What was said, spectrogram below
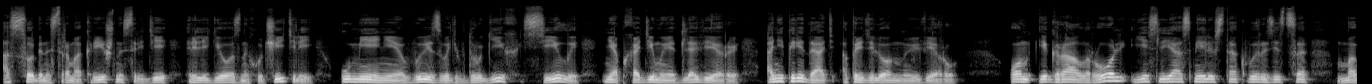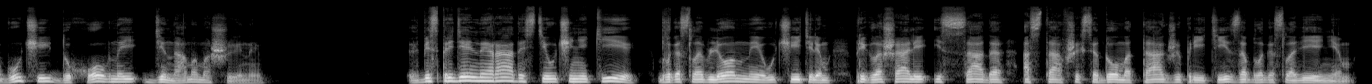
Особенность Рамакришны среди религиозных учителей — умение вызвать в других силы, необходимые для веры, а не передать определенную веру. Он играл роль, если я осмелюсь так выразиться, могучей духовной динамо-машины. В беспредельной радости ученики, благословленные учителем, приглашали из сада оставшихся дома также прийти за благословением.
